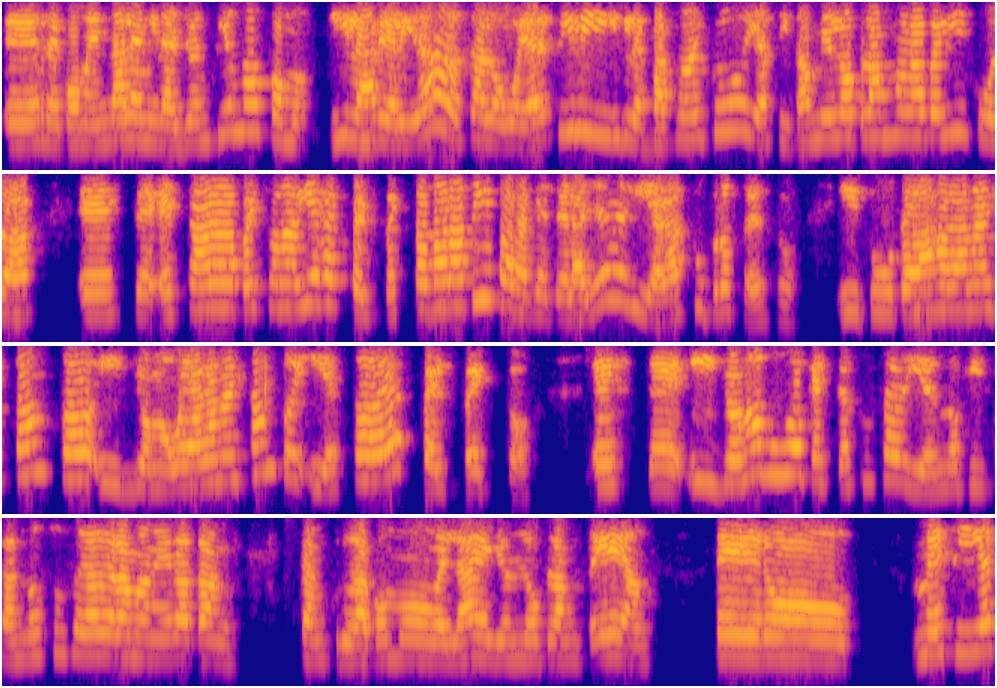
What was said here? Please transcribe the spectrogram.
eh, recomendarle, mira, yo entiendo cómo, y la realidad, o sea, lo voy a decir y le paso el cruz y así también lo plasma la película, este, esta persona vieja es perfecta para ti, para que te la lleves y hagas tu proceso. Y tú te vas a ganar tanto y yo me voy a ganar tanto y esto es perfecto. Este, y yo no dudo que esté sucediendo, quizás no suceda de la manera tan, tan cruda como, ¿verdad? Ellos lo plantean, pero me sigue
